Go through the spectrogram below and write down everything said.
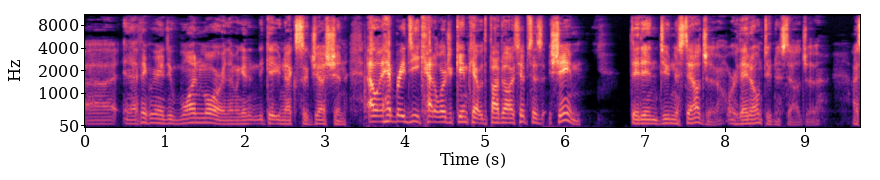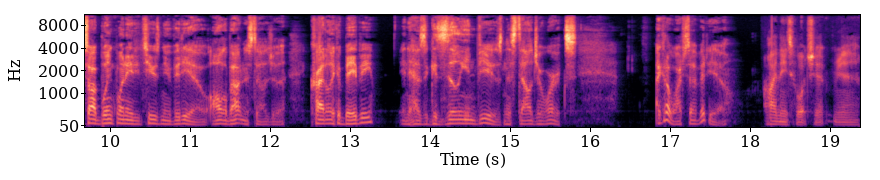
Uh, and I think we're going to do one more, and then we're going to get your next suggestion. Alan Hembre D, Cat Allergic Game Cat with the $5 tip says, Shame they didn't do nostalgia, or they don't do nostalgia. I saw Blink 182's new video all about nostalgia. Cried like a baby, and it has a gazillion views. Nostalgia works. I gotta watch that video. I need to watch it. Yeah.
